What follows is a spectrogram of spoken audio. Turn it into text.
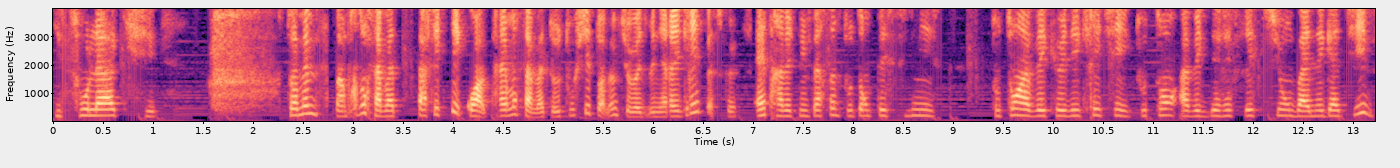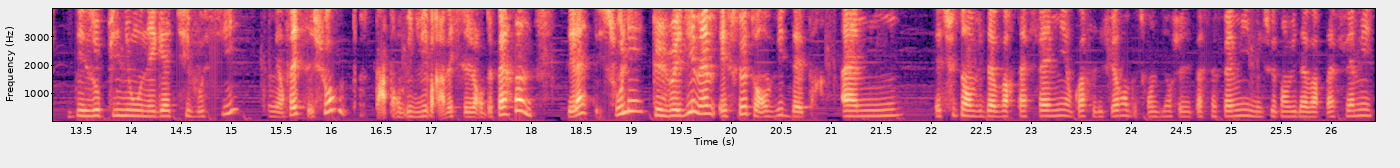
qui sont là, qui... toi-même, t'as l'impression que ça va t'affecter, quoi. Carrément, ça va te toucher. Toi-même, tu vas devenir aigri parce que être avec une personne tout le temps pessimiste, tout le temps avec euh, des critiques, tout le temps avec des réflexions bah, négatives, des opinions négatives aussi, mais en fait, c'est chaud. T'as pas envie de vivre avec ce genre de personnes. T'es là, t'es saoulé. Que je me dis même, est-ce que t'as envie d'être ami? Est-ce que t'as envie d'avoir ta famille? Encore, c'est différent parce qu'on dit on choisit pas sa famille, mais est-ce que t'as envie d'avoir ta famille?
